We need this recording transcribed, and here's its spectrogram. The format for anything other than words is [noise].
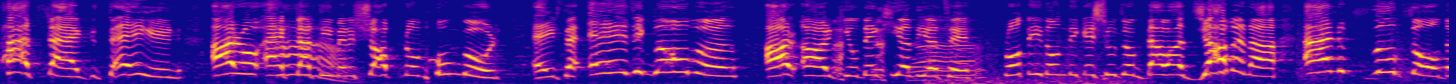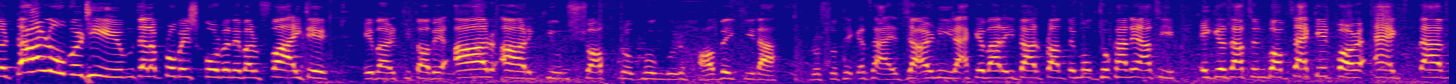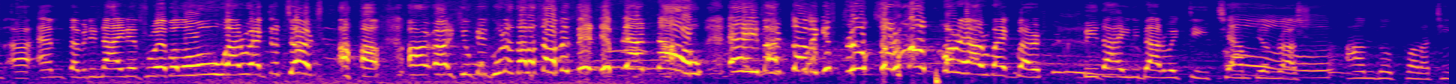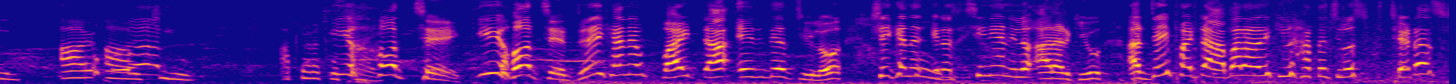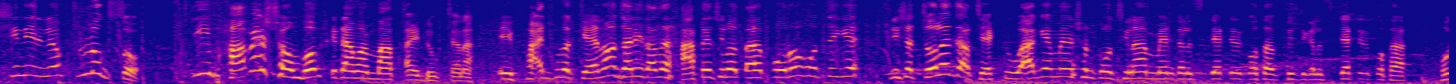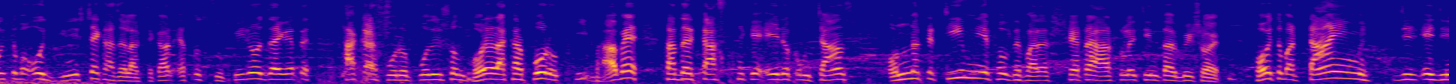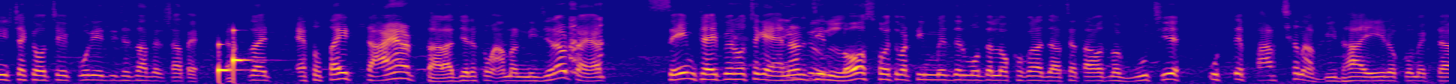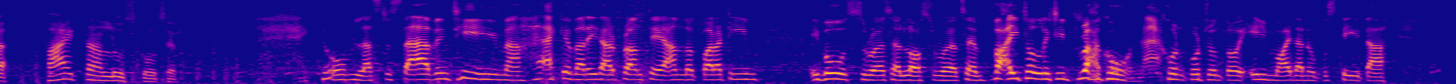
হ্যাশট্যাগ টেইন আরও একটা. টিমের স্বপ্ন ভঙ্গুর eights AG global R R Q দেখিয়ে দিয়েছে। প্রতিদ্বন্দ্বীকে সুযোগ দেওয়া যাবে না। And Fluxo the turnover team যারা প্রবেশ করবেন এবার ফাইটে এবার কি তবে আর আর কিউর স্বপ্ন ভঙ্গুর হবে কিনা? প্রশ্ন থেকে যায় জার্নির একেবারেই দ্বার প্রান্তের মধ্যখানে আছি। এগিয়ে যাচ্ছেন বব একের পর এক M seventy nine a throwable ও আরও একটা চার্জ আর আর কিউকে ঘুরে দাঁড়াতে হবে। তিনটে প্লেয়ার নাও। এইবার তবে কি ফ্লুক্সোর হাত ধরে আরও একবার। বিদায় নিবে আরও একটি চ্যাম্পিয়ন রাশ আনলক করা টিম আর আর কিউ আপনারা কি হচ্ছে? কি হচ্ছে? যেখানে ফাইটটা এজদের ছিল সেখানে Oh এটা ছিনিয়ে নিল আর আর কিউ আর যেই ফাইটটা আবার আর কিউ হাতে ছিল সেটা ছিনিয়ে নিল ফ্লুক্সো কীভাবে সম্ভব সেটা আমার মাথায় ঢুকছে না। এই ফাইটগুলো কেন জানি তাদের হাতে ছিল, তারপরও হচ্ছে গিয়ে জিনিসটা চলে যাচ্ছে। একটু আগে মেনশন করছিলাম মেন্টাল স্টেটের কথা ফিজিক্যাল স্টেটের কথা। হয়তো বা ওই জিনিসটাই কাজে লাগছে, কারণ এত সুপিরিয়র জায়গাতে থাকার পরও পজিশন ধরে রাখার পরও কীভাবে তাদের কাছ থেকে এইরকম চান্স অন্য একটা টিম নিয়ে ফেলতে পারে, সেটা আসলে চিন্তার বিষয়। হয়তো বা টাইম যে, এই জিনিসটাকে হচ্ছে করিয়ে দিচ্ছে তাদের সাথে। এতটাই এতটাই টায়ার্ড তারা, যেরকম আমরা নিজেরাও টায়ার্ড সেম টাইপের হচ্ছে এনার্জি লস হয়তো বা টিমমেটদের মধ্যে লক্ষ্য করা যাচ্ছে তারা হয়তো গুছিয়ে উঠতে পারছে না। বিধায় এরকম একটা ফাইট তারা লুজ করছে। একদম লাস্ট সেভেন টিম একেবারেই তার প্রান্তে আনলক করা টিম ইভোস রয়েছে লস রয়েছে ভাইটালিটি ড্রাগন এখন পর্যন্ত এই ময়দানে উপস্থিত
